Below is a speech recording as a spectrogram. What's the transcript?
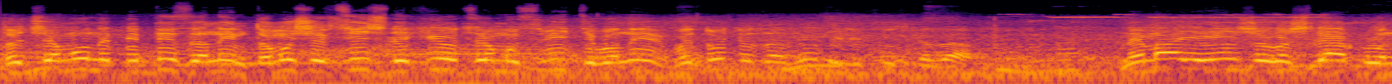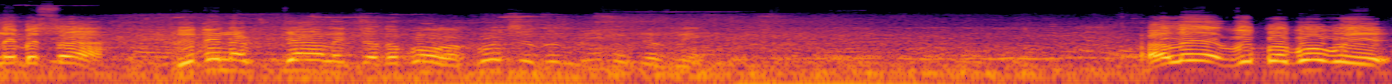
то чому не піти за ним? Тому що всі шляхи у цьому світі вони ведуть у загибель, Ісус сказав. Немає іншого шляху у небеса. Людина тягнеться до Бога, хоче зустрітися з ним. Але випробовує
